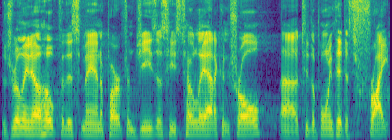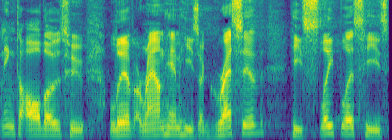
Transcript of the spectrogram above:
There's really no hope for this man apart from Jesus. He's totally out of control uh, to the point that it's frightening to all those who live around him. He's aggressive, he's sleepless, he's,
